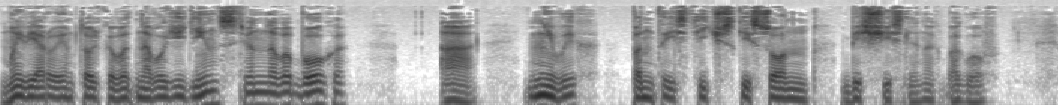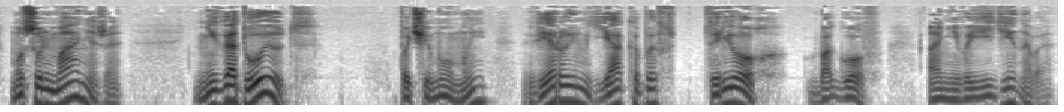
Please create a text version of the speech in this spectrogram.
мы веруем только в одного единственного Бога, а не в их пантеистический сон бесчисленных богов. Мусульмане же негодуют, почему мы веруем якобы в трех богов, а не воединого.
